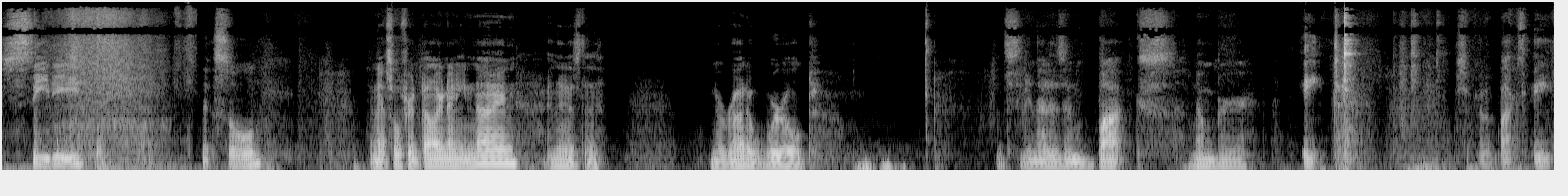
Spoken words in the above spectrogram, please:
CD that sold. And that sold for $1.99. And then it's the Narada World. Let's see, and that is in box number eight. So I got a box eight.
